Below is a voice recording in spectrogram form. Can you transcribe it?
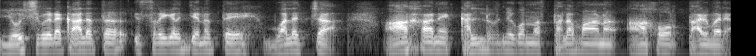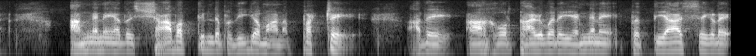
യോശുവയുടെ കാലത്ത് ഇസ്രയേൽ ജനത്തെ വലച്ച ആഹാനെ കല്ലെറിഞ്ഞു കൊന്ന സ്ഥലമാണ് ആഹോർ താഴ്വര. അങ്ങനെ അത് ശാപത്തിന്റെ പ്രതീകമാണ്. പക്ഷേ അതെ ആഹോർ താഴ്വര എങ്ങനെ പ്രത്യാശയുടെ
